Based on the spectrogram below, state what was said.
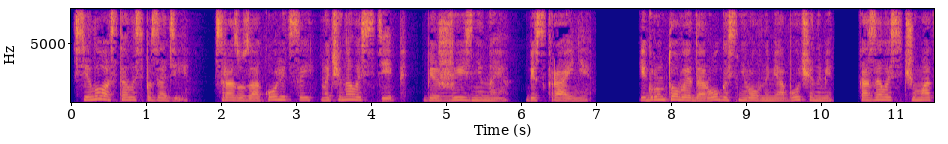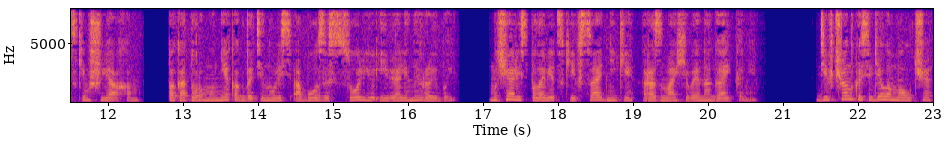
Село осталось позади. Сразу за околицей начиналась степь, безжизненная, бескрайняя, и грунтовая дорога с неровными обочинами казалась чумацким шляхом, по которому некогда тянулись обозы с солью и вяленой рыбой, мчались половецкие всадники, размахивая нагайками. Девчонка сидела молча,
